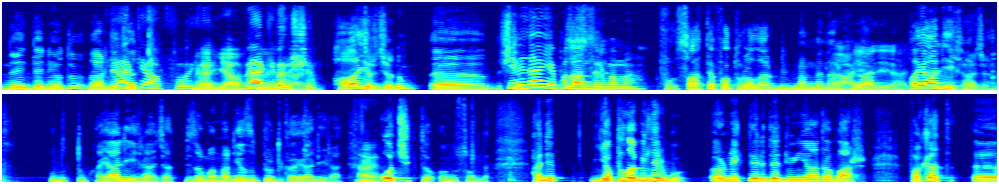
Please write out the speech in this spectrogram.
ne deniyordu? Vergi Vergi kat- affı, Vergi affı vergi vesaire. barışı. Hayır canım. E, işte Yeniden yapılandırma mı? sahte faturalar bilmem neler Ha, filan. hayali ihracat. Hayali ihracat. Unuttum. Hayali ihracat. Bir zamanlar yazıp durduk hayali ihracat. Evet. O çıktı onun sonunda. Hani yapılabilir bu. Örnekleri de dünyada var. Fakat e,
